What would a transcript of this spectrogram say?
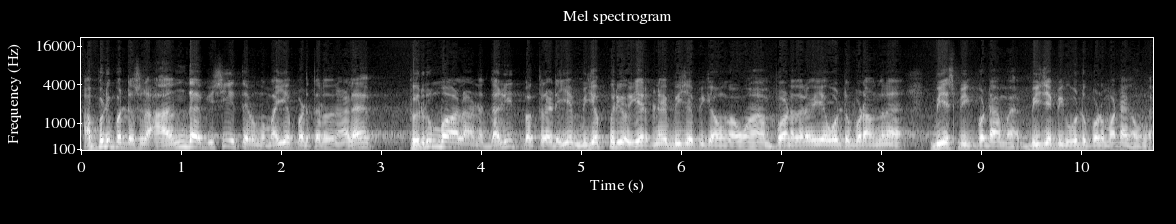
அப்படிப்பட்ட சொல்ல அந்த விஷயத்தை இவங்க மையப்படுத்துறதுனால பெரும்பாலான தலித் மக்களிடையே மிகப்பெரிய ஏற்கனவே பிஜேபிக்கு அவங்க அவங்க போன தடவையே ஓட்டு போடாமல் பிஎஸ்பிக்கு போட்டாமல் பிஜேபிக்கு ஓட்டு போட மாட்டாங்க அவங்க.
